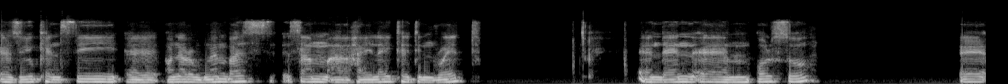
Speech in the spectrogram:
as you can see, uh, honorable members, some are highlighted in red. And then um, also, uh,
